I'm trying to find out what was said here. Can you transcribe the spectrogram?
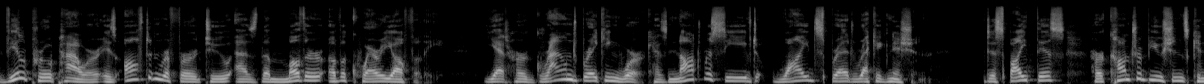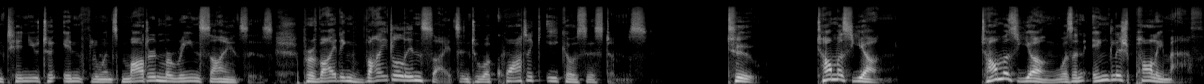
Villepreux Power is often referred to as the mother of aquariophily, yet her groundbreaking work has not received widespread recognition. Despite this, her contributions continue to influence modern marine sciences, providing vital insights into aquatic ecosystems. 2. Thomas Young Thomas Young was an English polymath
